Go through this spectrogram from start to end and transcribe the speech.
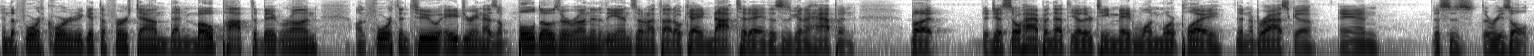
in the fourth quarter to get the first down. Then Mo popped the big run on fourth and two. Adrian has a bulldozer run into the end zone. I thought, okay, not today. This is going to happen. But it just so happened that the other team made one more play than Nebraska, and this is the result.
